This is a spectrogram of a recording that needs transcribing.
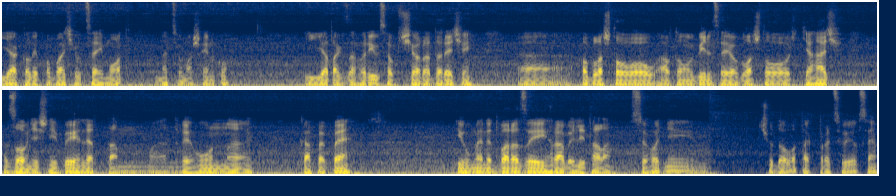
Я коли побачив цей мод на цю машинку, і я так загорівся. Вчора, до речі, е, облаштовував автомобіль, цей облаштовував тягач, зовнішній вигляд, там е, двигун, е, КПП. І у мене два рази ігра вилітала. Сьогодні чудово так працює все.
